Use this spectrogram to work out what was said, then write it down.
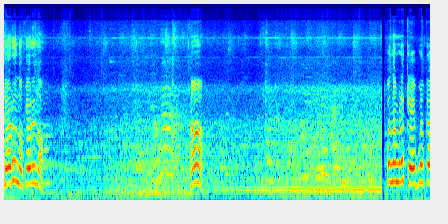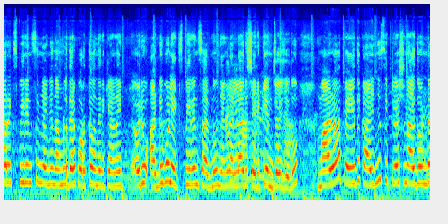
കേറുന്നോ കേറുന്നോ ആ. ഇപ്പൊ നമ്മുടെ കേബിൾ കാർ എക്സ്പീരിയൻസും കഴിഞ്ഞ് നമ്മൾ ഇതേ പുറത്ത് വന്നിരിക്കുകയാണ്. ഒരു അടിപൊളി എക്സ്പീരിയൻസ് ആയിരുന്നു. ഞങ്ങൾ എല്ലാവരും ശരിക്കും എൻജോയ് ചെയ്തു. മഴ പെയ്ത് കഴിഞ്ഞ സിറ്റുവേഷൻ ആയതുകൊണ്ട്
